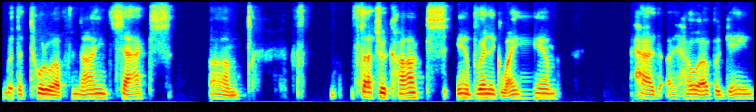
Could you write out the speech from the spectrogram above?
with a total of nine sacks. Um, Fletcher Cox and Brandon Graham had a hell of a game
